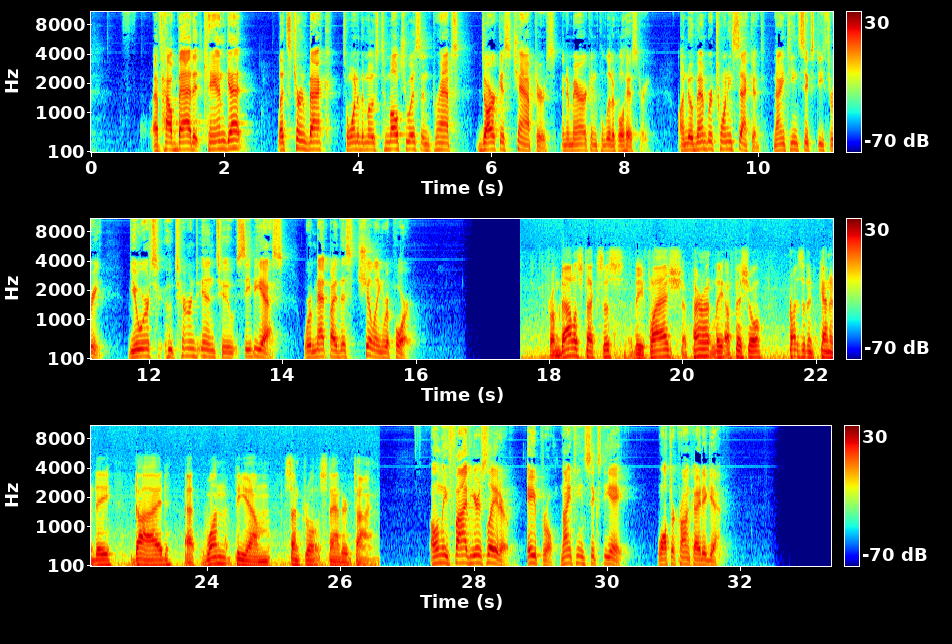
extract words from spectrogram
of how bad it can get, let's turn back to one of the most tumultuous and perhaps darkest chapters in American political history. On November 22nd, 1963, viewers who turned into CBS were met by this chilling report. From Dallas, Texas, the flash, apparently official, President Kennedy died at 1 p.m. Central Standard Time. Only five years later, April 1968, Walter Cronkite again.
